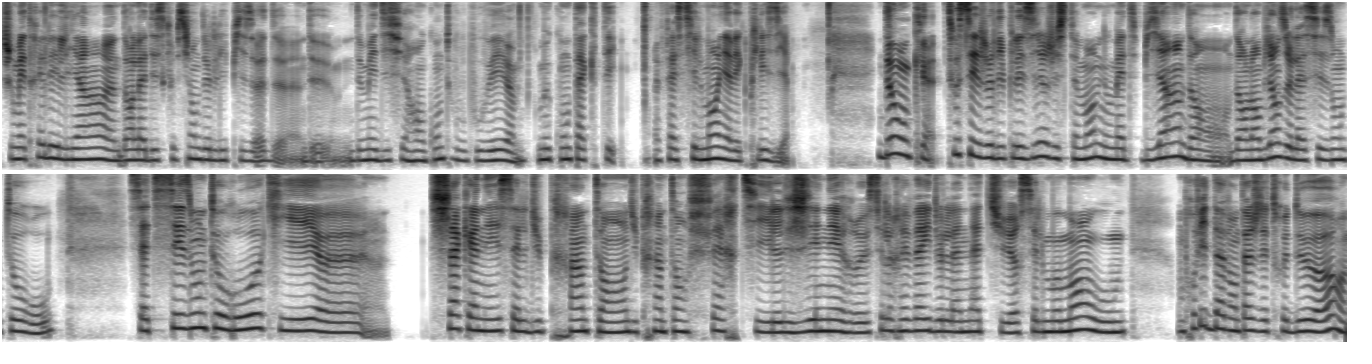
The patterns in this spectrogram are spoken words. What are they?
Je vous mettrai les liens dans la description de l'épisode de, de mes différents comptes où vous pouvez euh, me contacter facilement et avec plaisir. Donc, tous ces jolis plaisirs, justement, nous mettent bien dans, dans l'ambiance de la saison taureau. Cette saison taureau qui est euh, chaque année celle du printemps, du printemps fertile, généreux. C'est le réveil de la nature. C'est le moment où on profite davantage d'être dehors,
